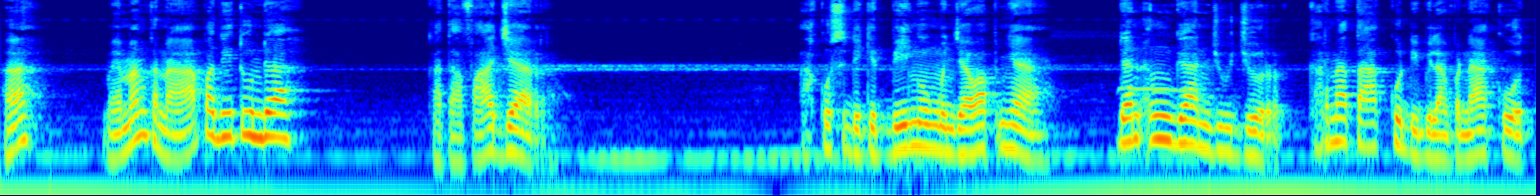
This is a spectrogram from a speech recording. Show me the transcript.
Hah? Memang kenapa ditunda? Kata Fajar. Aku sedikit bingung menjawabnya Dan enggan jujur Karena takut dibilang penakut.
